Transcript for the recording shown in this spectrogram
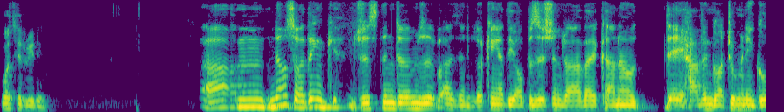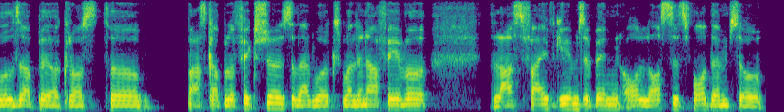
What's your reading? Um, no, so I think just in terms of as in looking at the opposition, Rayo Vallecano, they haven't got too many goals up uh, across the past couple of fixtures, so that works well in our favor. The last five games have been all losses for them, so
